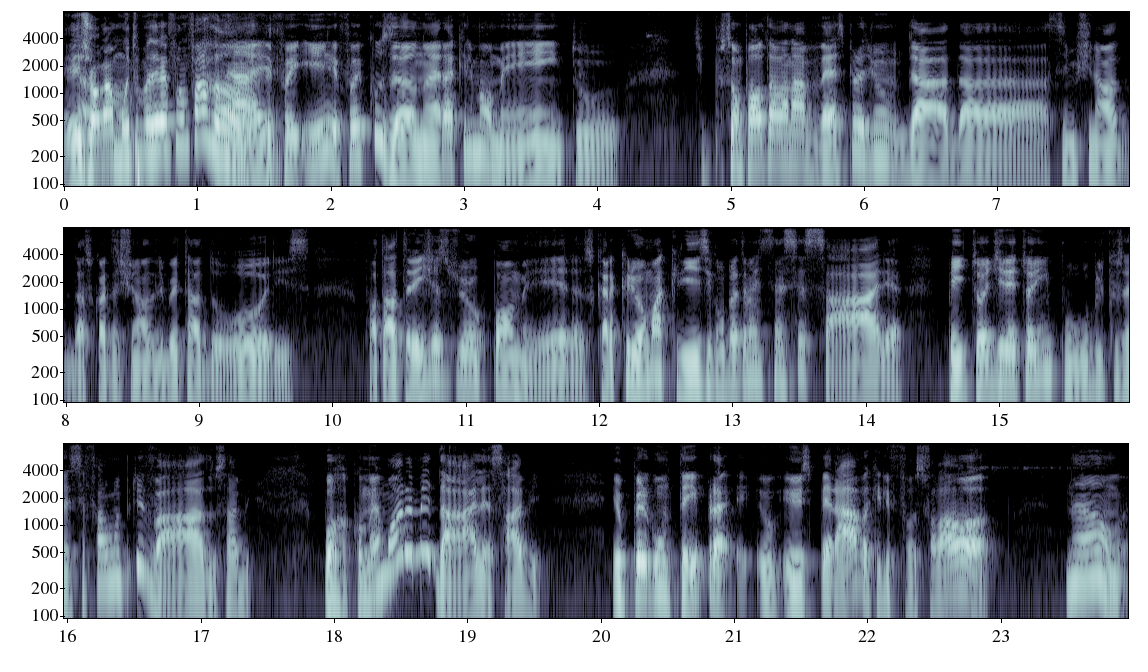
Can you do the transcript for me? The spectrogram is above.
Ele não. joga muito, mas ele é fanfarrão, ah, né? Ele foi, ele foi cuzão, não era aquele momento. Tipo, São Paulo tava na véspera de um, da, da semifinal, das quartas de final da Libertadores. Faltava três dias pro jogo com o Palmeiras. O cara criou uma crise completamente desnecessária. Peitou a diretoria em público. Aí você fala no privado, sabe? Porra, comemora a medalha, sabe? Eu perguntei para eu, eu, esperava que ele fosse falar, ó, oh, não,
